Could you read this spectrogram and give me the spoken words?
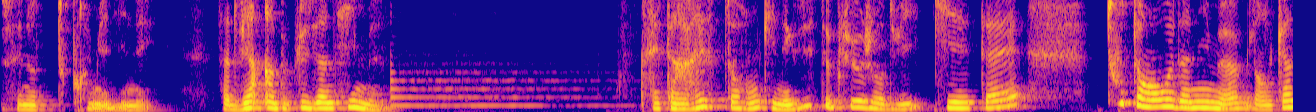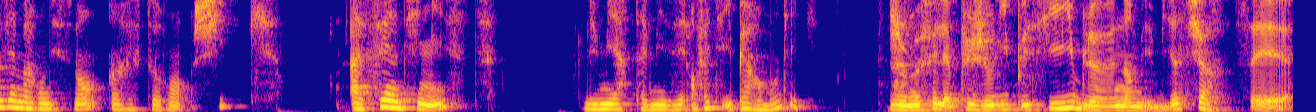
C'est notre tout premier dîner ça devient un peu plus intime. C'est un restaurant qui n'existe plus aujourd'hui, qui était tout en haut d'un immeuble dans le 15e arrondissement, un restaurant chic, assez intimiste, lumière tamisée, en fait hyper romantique. Je me fais la plus jolie possible, non mais bien sûr, c'est...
